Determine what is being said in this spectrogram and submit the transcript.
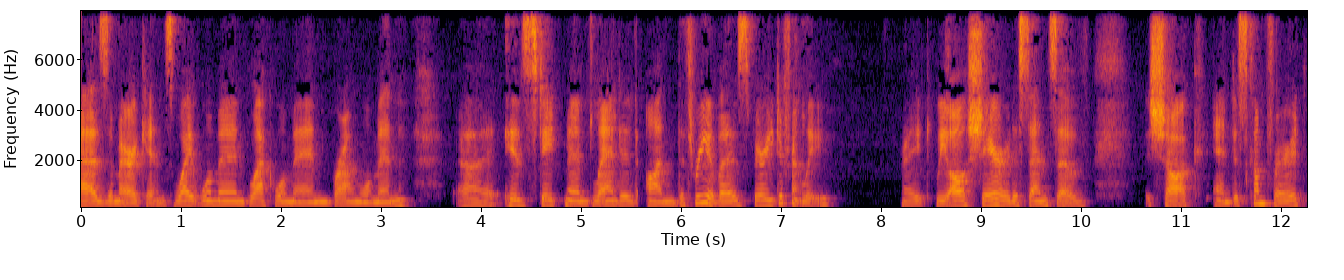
as Americans white woman, black woman, brown woman. Uh, his statement landed on the three of us very differently, right? We all shared a sense of shock and discomfort,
